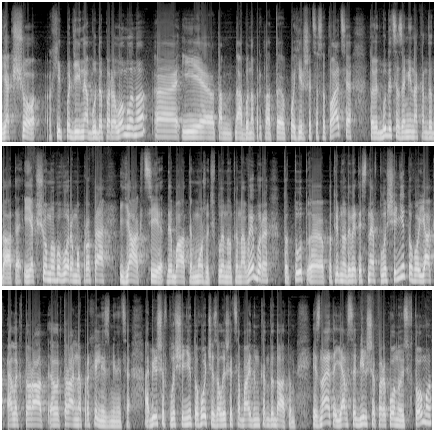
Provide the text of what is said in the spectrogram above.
Якщо хід подій не буде переломлено е, і е, там або, наприклад, е, погіршиться ситуація, то відбудеться заміна кандидата. І якщо ми говоримо про те, як ці дебати можуть вплинути на вибори, то тут потрібно дивитись не в площині того, як електорат, електоральна прихильність зміниться, а більше в площині того, чи залишиться Байден кандидатом. І знаєте, я все більше переконуюсь в тому,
